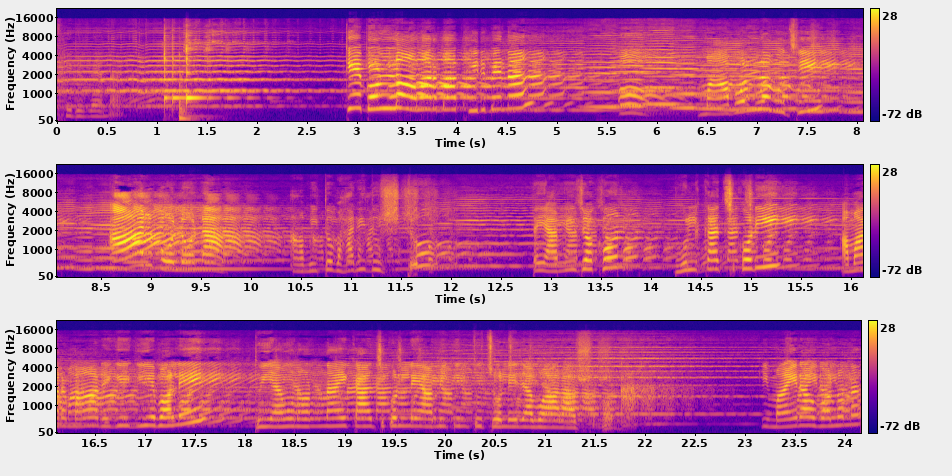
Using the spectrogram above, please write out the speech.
ফিরবে না। ফিরবে না? ও, মা বলল, বুঝি? আর বলো না। আমি তো ভারী দুষ্টু। তাই আমি যখন ভুল কাজ করি, আমার মা রেগে গিয়ে বলে, তুই এমন অন্যায় কাজ করলে আমি কিন্তু চলে যাব আর আসব না। কি মায়েরাও বলো না?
